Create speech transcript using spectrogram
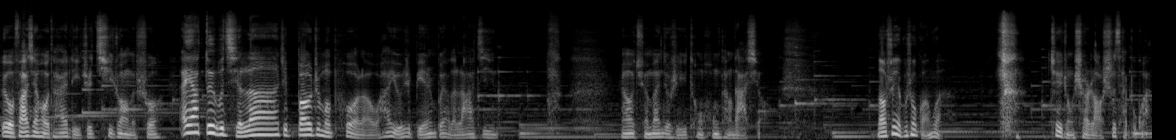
被我发现后，他还理直气壮地说：“哎呀，对不起啦，这包这么破了，我还以为是别人不要的垃圾呢。”然后全班就是一通哄堂大笑。老师也不说管管，这种事儿老师才不管。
